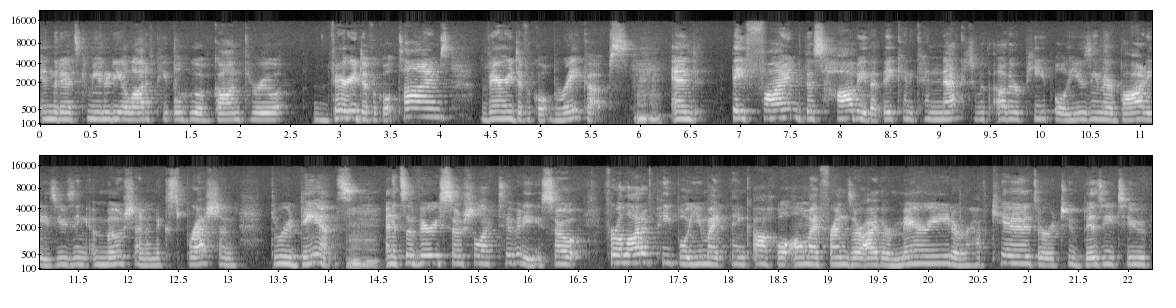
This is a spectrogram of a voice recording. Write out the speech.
in the dance community, a lot of people who have gone through very difficult times, very difficult breakups. Mm-hmm. And they find this hobby that they can connect with other people using their bodies, using emotion and expression through dance. Mm-hmm. And it's a very social activity. So, for a lot of people, you might think, oh, well, all my friends are either married or have kids or are too busy to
